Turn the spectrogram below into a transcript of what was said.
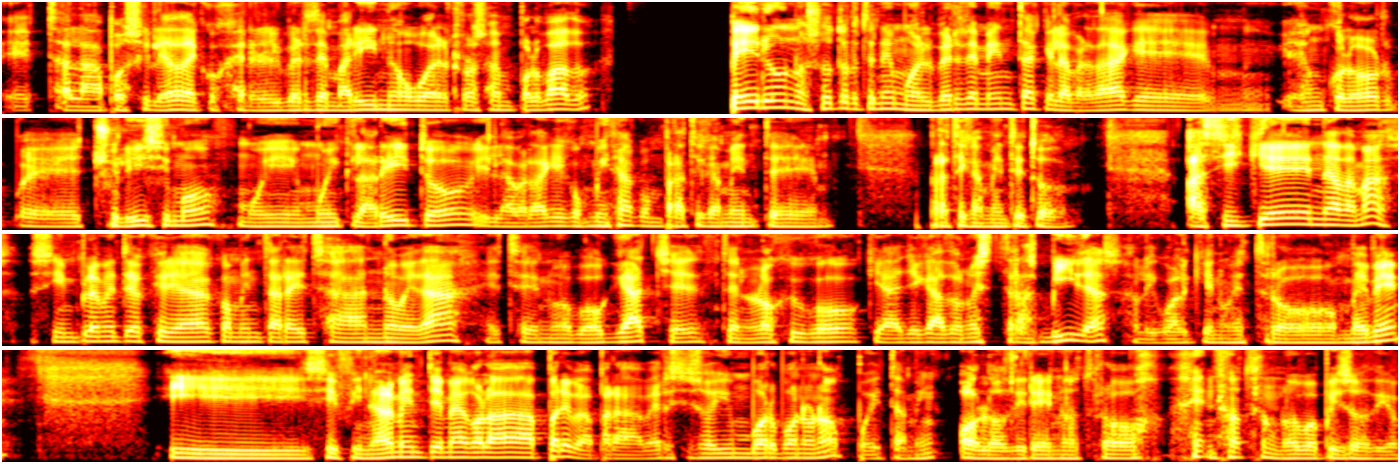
está la posibilidad de coger el verde marino o el rosa empolvado. Pero nosotros tenemos el verde menta, que la verdad que es un color eh, chulísimo, muy, muy clarito y la verdad que combina con prácticamente, prácticamente todo. Así que nada más, simplemente os quería comentar esta novedad, este nuevo gadget tecnológico que ha llegado a nuestras vidas, al igual que nuestro bebé. Y si finalmente me hago la prueba para ver si soy un Borbón o no, pues también os lo diré en otro, en otro nuevo episodio.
